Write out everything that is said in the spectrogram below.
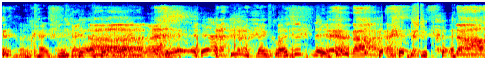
Okay. Okay. Uh, Next question. yeah, no, no.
